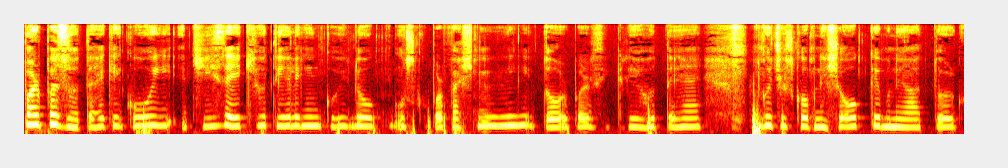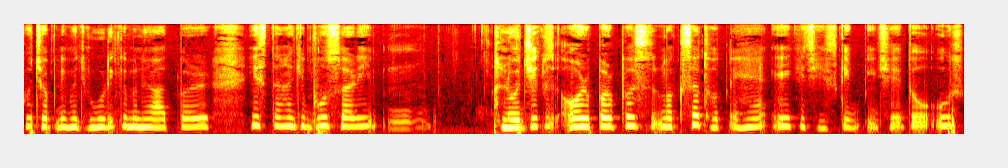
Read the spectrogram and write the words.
پرپز ہوتا ہے کہ کوئی چیز ایک ہی ہوتی ہے، لیکن کوئی لوگ اس کو پروفیشنلی طور پر سیکھ رہے ہوتے ہیں۔ کچھ اس کو اپنے شوق کے بنیاد پر، کچھ اپنی مجبوری کے بنیاد پر۔ اس طرح کی بہت ساری لوجکس اور پرپس مقصد ہوتے ہیں ایک ہی چیز کے پیچھے، تو اس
